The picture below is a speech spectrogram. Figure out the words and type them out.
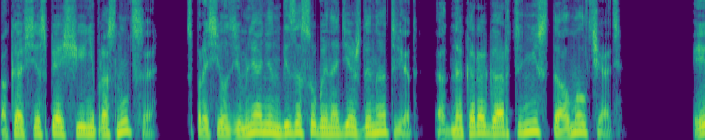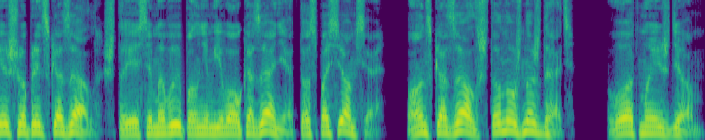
Пока все спящие не проснутся?» — спросил землянин без особой надежды на ответ, однако Рогард не стал молчать. «Ишу предсказал, что если мы выполним его указания, то спасемся. Он сказал, что нужно ждать. Вот мы и ждем.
